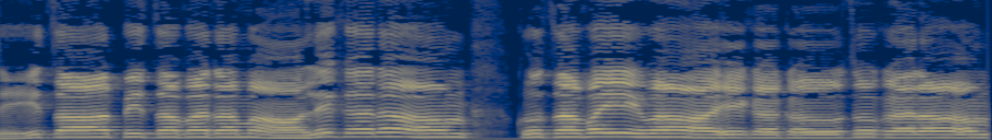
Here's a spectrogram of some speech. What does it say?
सीतार्पितवरमालिकरां कृतवैवाहिककौतुकराम्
